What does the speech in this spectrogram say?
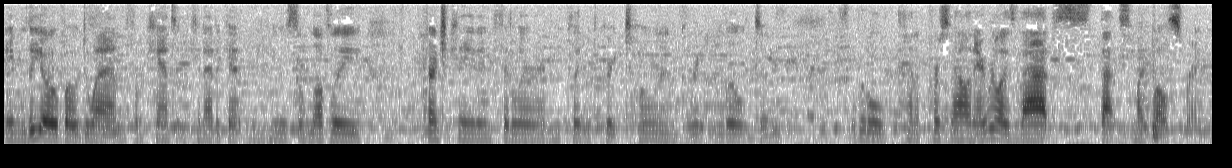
named Leo Baudouin from Canton, Connecticut, and he was a lovely French Canadian fiddler, and he played with great tone and great lilt and little kind of personality. I realized that's that's my wellspring.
